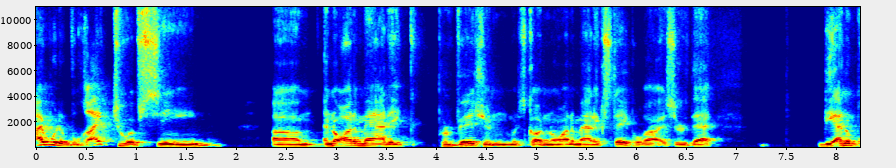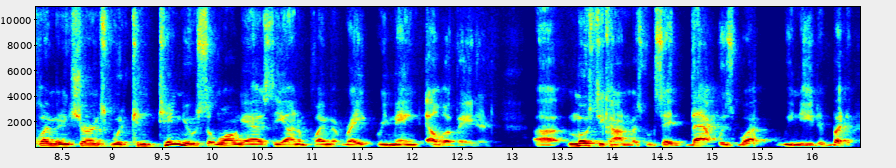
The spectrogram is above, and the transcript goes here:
I would have liked to have seen um, an automatic provision, what's called an automatic stabilizer, that the unemployment insurance would continue so long as the unemployment rate remained elevated. Uh, most economists would say that was what we needed, but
